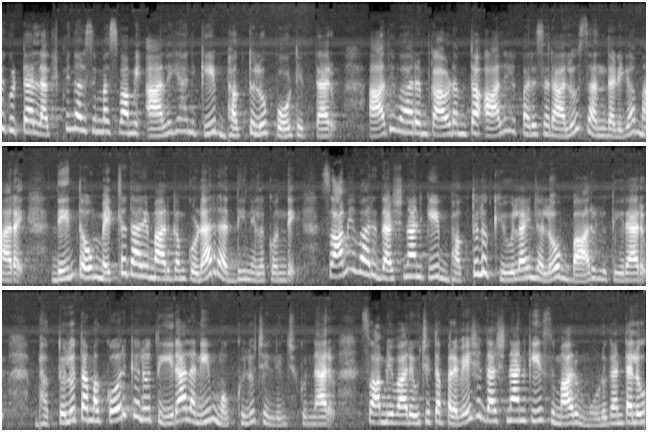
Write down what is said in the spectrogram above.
యాదగిరిగుట్ట లక్ష్మీ నరసింహస్వామి ఆలయానికి భక్తులు పోటెత్తారు. ఆదివారం కావడంతో ఆలయ పరిసరాలు సందడిగా మారాయి. దీంతో మెట్లదారి మార్గం కూడా రద్దీ నెలకొంది. స్వామివారి దర్శనానికి భక్తులు క్యూ లైన్లలో బారులు తీరారు. భక్తులు తమ కోరికలు తీరాలని మొక్కులు చెల్లించుకున్నారు. స్వామివారి ఉచిత ప్రవేశ దర్శనానికి సుమారు మూడు గంటలు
